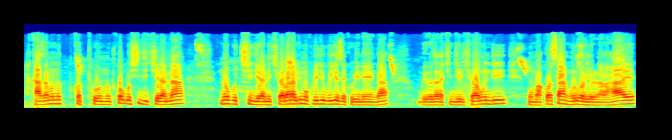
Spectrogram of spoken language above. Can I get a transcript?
hakazamo n'utwo tuntu two gushyigikirana no gukingirana ikibaba na byo umukuru w'igihugu yigeze kubinenga umuyobozi agakingira ikibaba undi mu makosa nk'urwo rugero nabahaye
